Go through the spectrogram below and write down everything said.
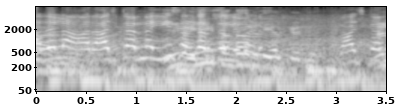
ಅದೆಲ್ಲ ಆ ರಾಜಕಾರಣ ಈ ಸಂದರ್ಭದಲ್ಲಿ ರಾಜಕಾರಣ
